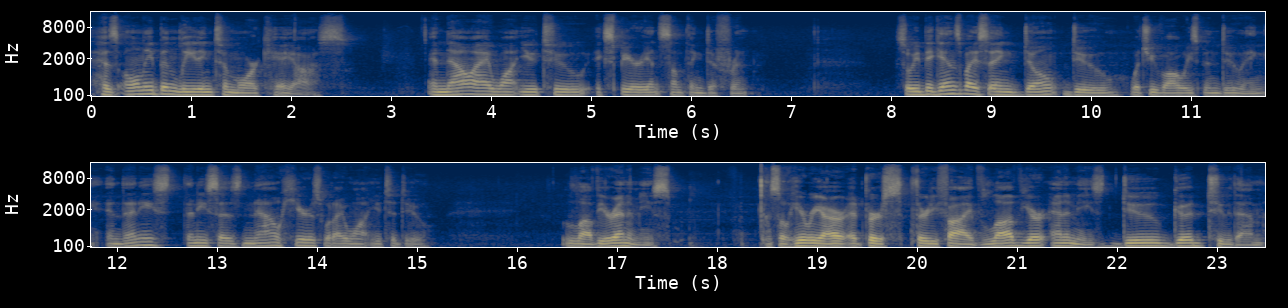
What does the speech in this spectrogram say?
has only been leading to more chaos. And now I want you to experience something different. So he begins by saying, Don't do what you've always been doing. And then, he's, then he says, Now here's what I want you to do love your enemies. So here we are at verse 35 Love your enemies, do good to them,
